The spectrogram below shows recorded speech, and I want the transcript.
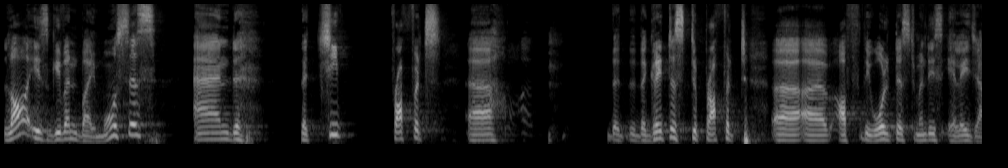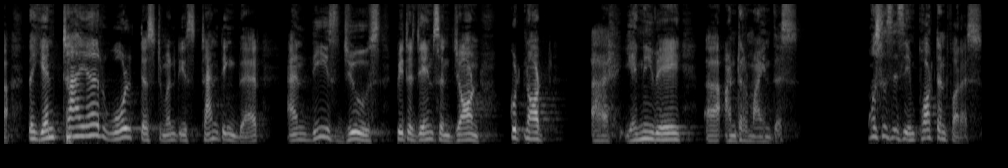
Law is given by Moses, and the chief prophets uh, the, the, greatest prophet uh, uh, of the Old Testament is Elijah. The entire Old Testament is standing there, and these Jews, Peter, James, and John, could not uh, anyway uh, undermine this. Moses is important for us.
